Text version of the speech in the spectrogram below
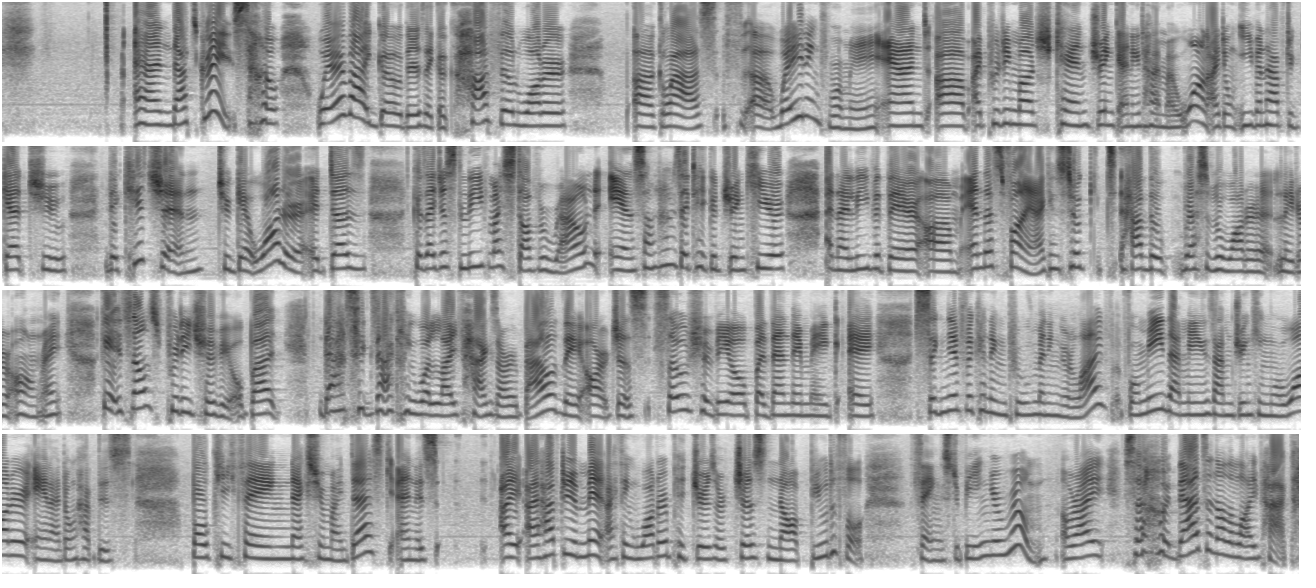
and that's great. So wherever I go, there's like a half filled water uh, glass uh, waiting for me, and uh, I pretty much can drink anytime I want. I don't even have to get to the kitchen to get water. It does because I just leave my stuff around, and sometimes I take a drink here and I leave it there, um, and that's fine. I can still have the rest of the water later on, right? Okay, it sounds pretty trivial, but that's exactly what life hacks are about. They are just so trivial, but then they make a significant improvement improvement in your life. For me, that means I'm drinking more water and I don't have this bulky thing next to my desk. And it's, I, I have to admit, I think water pitchers are just not beautiful things to be in your room. All right, so that's another life hack.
